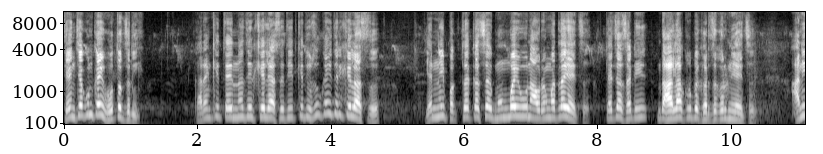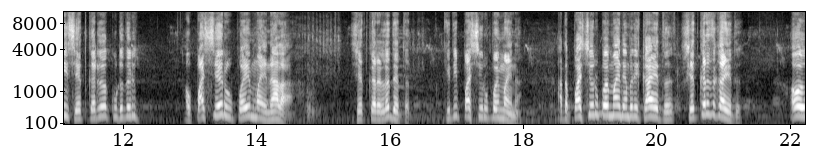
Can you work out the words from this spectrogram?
त्यांच्याकडून काही होतच नाही. कारण की त्यांना जर केलं असतं तर इतके दिवसात काहीतरी केलं असतं. यांनी फक्त कसं मुंबईहून औरंगाबादला यायचं. त्याच्यासाठी दहा लाख रुपये खर्च करून यायचं. आणि शेतकऱ्याला कुठंतरी अहो, पाचशे रुपये महिन्याला शेतकऱ्याला देतात. किती? पाचशे रुपये महिना. आता पाचशे रुपये महिन्यामध्ये काय येतं? शेतकऱ्याचं काय येतं? अहो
